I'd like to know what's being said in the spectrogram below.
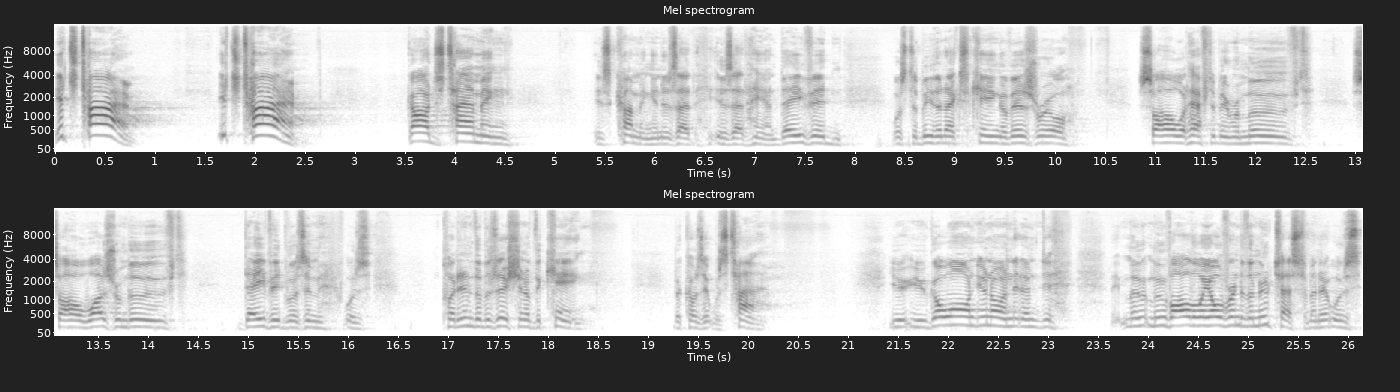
It's time. It's time. God's timing is coming and is at, is at hand. David was to be the next king of Israel. Saul would have to be removed. Saul was removed. David was, in, was put into the position of the king because it was time. You, you go on, you know, and, and move, all the way over into the New Testament. It was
